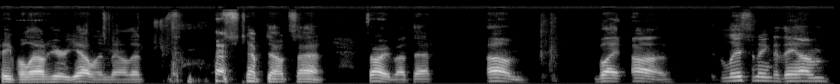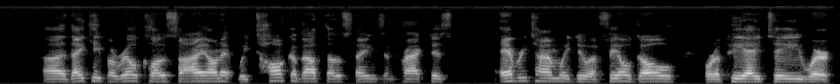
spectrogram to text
people out here yelling now that I stepped outside. Sorry about that. Um, but uh, listening to them, uh, they keep a real close eye on it. We talk about those things in practice every time we do a field goal or a PAT where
